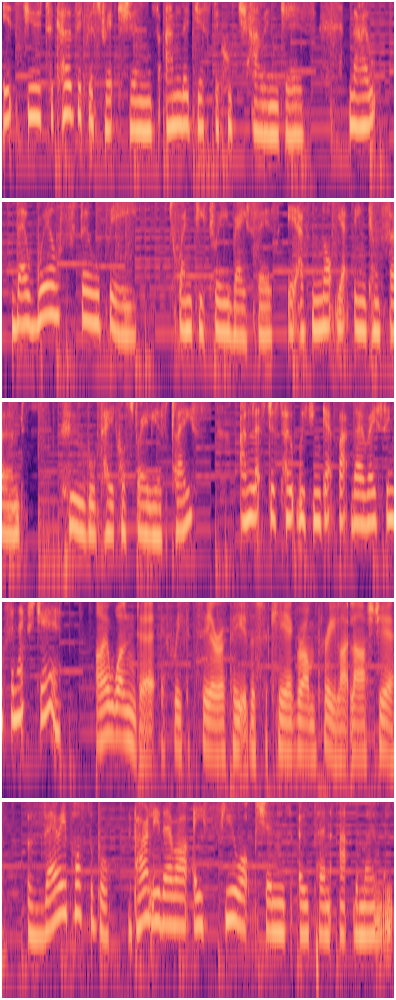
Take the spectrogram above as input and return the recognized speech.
It's due to COVID restrictions and logistical challenges. Now, there will still be 23 races. It has not yet been confirmed who will take Australia's place and let's just hope we can get back there racing for next year. I wonder if we could see a repeat of the Sakhir Grand Prix like last year. Very possible. Apparently, there are a few options open at the moment.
